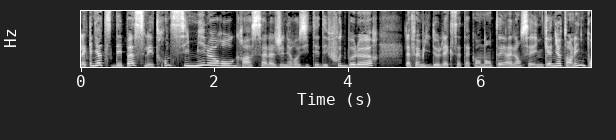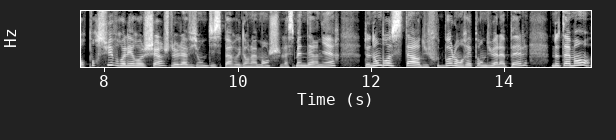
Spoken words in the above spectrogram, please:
la cagnotte dépasse les 36 000 euros grâce à la générosité des footballeurs. La famille de l'ex-attaquant nantais a lancé une cagnotte en ligne pour poursuivre les recherches de l'avion disparu dans la Manche la semaine dernière. De nombreuses stars du football ont répondu à l'appel, notamment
